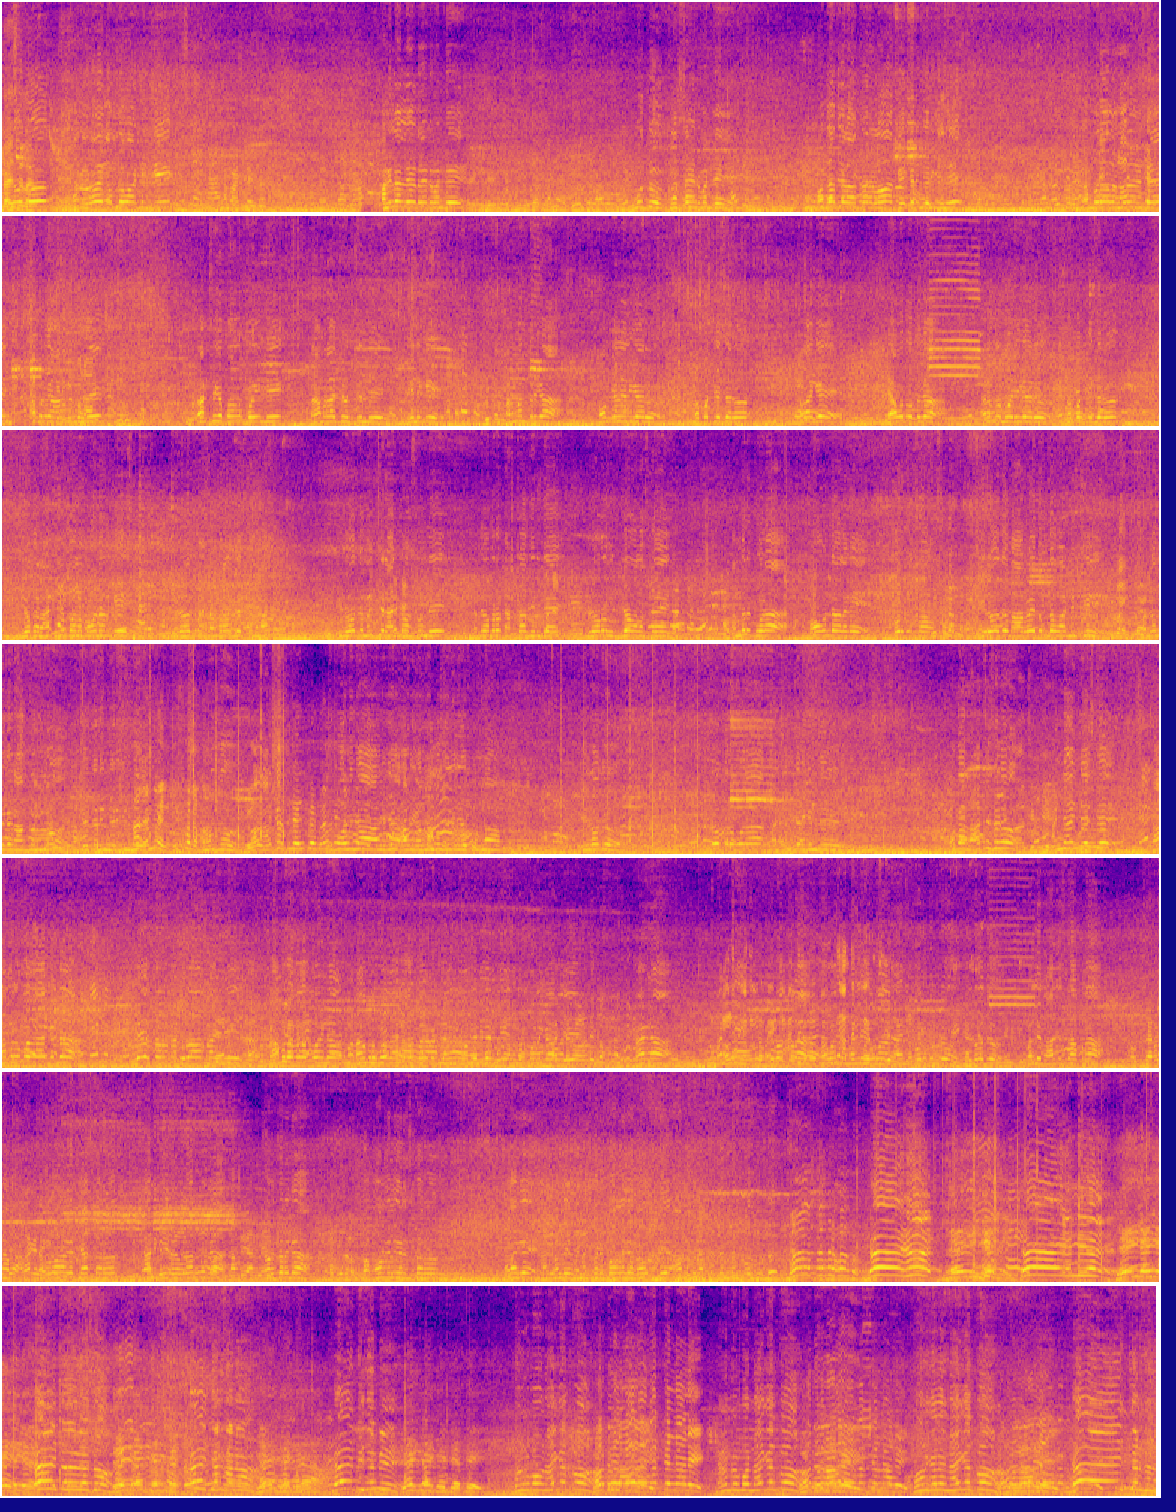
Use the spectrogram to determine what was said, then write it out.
మన ఇరవై తొమ్మిదో వార్డు నుంచి మహిళా లీడర్ అయినటువంటి బూత్ ప్లస్ అయినటువంటి పద్ధతి ఆధ్వర్యంలో చేయడం జరిగింది. అంబరాలు అంటే అందరికీ ఆనందం ఉంది రక్షక పాలన పోయింది. రామరాజ్యం వచ్చింది. దీనికి హనుమంతుడిగా పవన్ కళ్యాణ్ గారు సపోర్ట్ చేశారు. అలాగే దేవదూతగా నరేంద్ర మోడీ గారు సపోర్ట్ చేశారు ఈ యొక్క రాక్షస పాలన పోవడానికి ఈరోజు మనం సంబరాలు చేస్తున్నాం. ఈరోజు మంచి రాజ్యం వస్తుంది. ప్రతి ఒక్కరు కష్టాలు తీరుతాయి ప్రతి ఒక్కరు ఉద్యోగాలు వస్తాయి. అందరికి కూడా బాగుండాలని కోరుకుంటున్నాం. ఈరోజు మా అరవై తొమ్మిదో వార్డు నుంచి భద్రత గారి ఆధ్వర్యంలో చేర్చడం జరిగింది. అందుకు పరిపూర్ణంగా ఆవిడకి ఆవిడకి అభినందనలు తెలియజేస్తున్నాం. ఈరోజు ప్రతి ఒక్కరు కూడా రక్షణ జరిగింది. ఒక రాక్షసుడు అన్యాయం చేస్తే నామరూపాలు లేకుండా చేస్తారన్న ఉదాహరణ ఇది. నామరూపాలు పోయినా నామరూపాలు లేకుండా పోయిన జగన్మోహన్ రెడ్డి గారికి పరిపాలన కావాలి. ఆయన మంచి పరివర్తన భగవంతుడు మళ్ళీ ఇవ్వాలని ఆయన కోరుకుంటూ ఈరోజు మళ్ళీ రాజ్యస్థాపన చేస్తారు. దానికి తొలతరగా పవన్ కళ్యాణ్ గారు ఇస్తారు. అలాగే మళ్ళీ మంచి పరిపాలనగా అవుతుంది ఆంధ్రప్రదేశ్ అభివృద్ధి చెందుతుందని కోరుకుంటూ తెలుగుదేశం! జై జనసేన! జై బీజేపీ! చంద్రబాబు నాయకత్వం. నరేంద్ర మోడీ నాయకత్వం. పవన్ కళ్యాణ్ నాయకత్వం! జై జనసేన!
